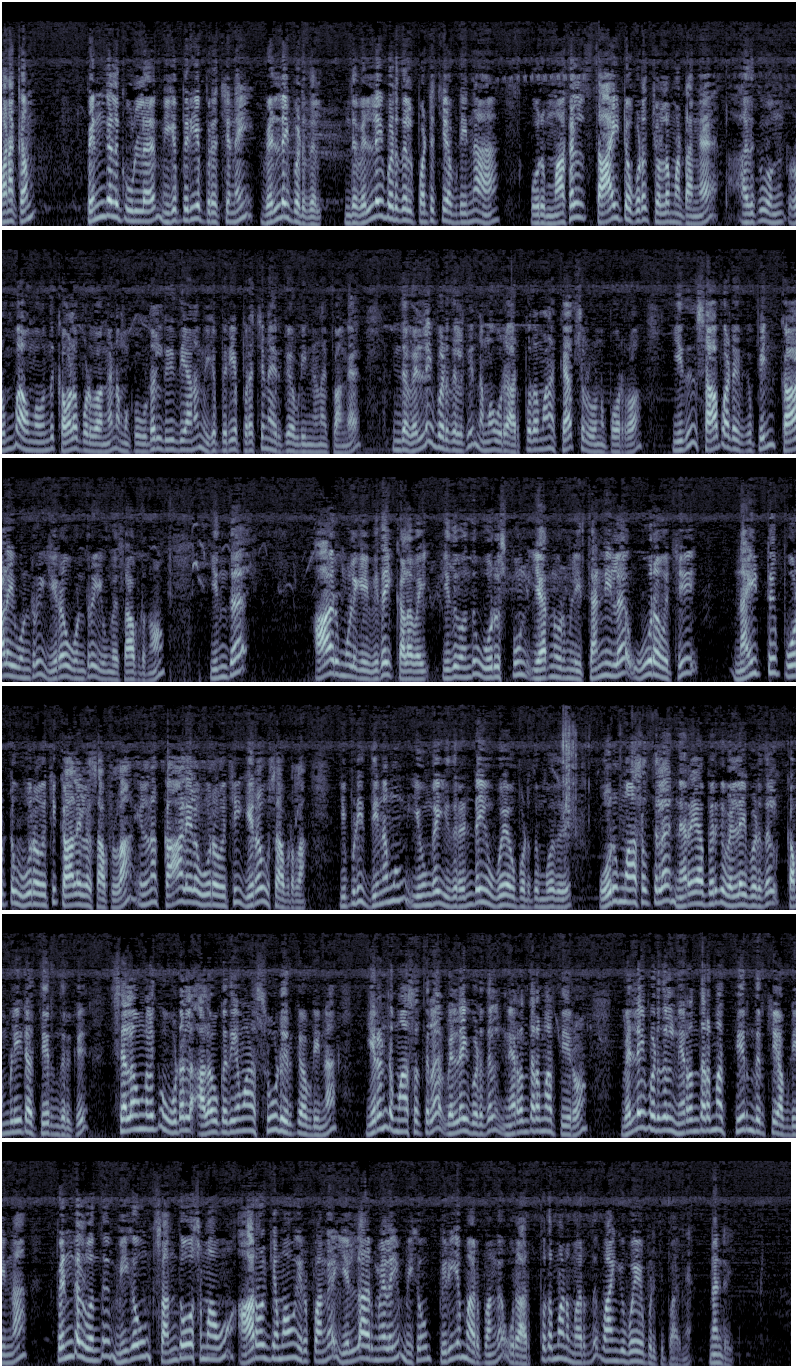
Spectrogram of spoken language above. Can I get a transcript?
வணக்கம். பெண்களுக்கு உள்ள மிகப்பெரிய பிரச்சனை வெள்ளைப்படுதல். இந்த வெள்ளைப்படுதல் பட்டுச்சு அப்படின்னா ஒரு மகள் தாயிட்ட கூட சொல்ல மாட்டாங்க. அதுக்கு ரொம்ப அவங்க வந்து கவலைப்படுவாங்க. நமக்கு உடல் ரீதியான மிகப்பெரிய பிரச்சனை இருக்கு அப்படின்னு நினைப்பாங்க. இந்த வெள்ளைப்படுதலுக்கு நம்ம ஒரு அற்புதமான கேப்சூல் ஒன்று போடுறோம். இது சாப்பாட்டுக்கு பின் காலை ஒன்று இரவு ஒன்று இவங்க சாப்பிடணும். இந்த ஆறு மூலிகை விதை கலவை. இது வந்து ஒரு ஸ்பூன் 200 மில்லி தண்ணியில ஊற வச்சு நைட்டு போட்டு ஊற வச்சு காலையில சாப்பிடலாம். இல்லைன்னா காலையில ஊற வச்சு இரவு சாப்பிடலாம். இப்படி தினமும் இவங்க இது ரெண்டையும் உபயோகப்படுத்தும் போது ஒரு மாசத்துல நிறைய பேருக்கு வெள்ளைப்படுதல் கம்ப்ளீட்டா தீர்ந்திருக்கு. சிலவங்களுக்கு உடல் அளவுக்கு அதிகமான சூடு இருக்கு அப்படின்னா இரண்டு மாசத்துல வெள்ளைப்படுதல் நிரந்தரமா தீரும். வெள்ளைப்படுதல் நிரந்தரமா தீர்ந்துருச்சு அப்படின்னா பெண்கள் வந்து மிகவும் சந்தோஷமாகவும் ஆரோக்கியமாகவும் இருப்பாங்க. எல்லார் மேலையும் மிகவும் பிரியமா இருப்பாங்க. ஒரு அற்புதமான மருந்து வாங்கி உபயோகப்படுத்தி பாருங்க. நன்றி.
